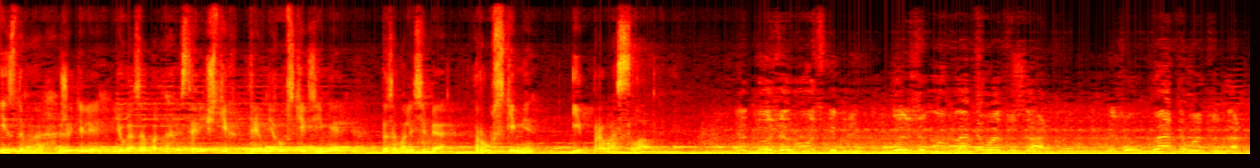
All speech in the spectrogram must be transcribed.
Издавна жители юго-западных исторических древнерусских земель называли себя русскими и православными. Я тоже русский, блин, я живу в этом государстве. Я живу в этом государстве.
